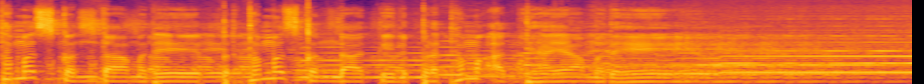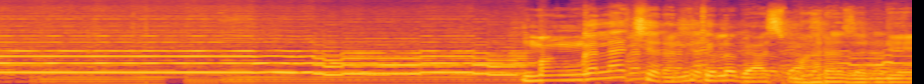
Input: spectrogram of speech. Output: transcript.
प्रथम स्कंदामध्ये प्रथम स्कंदातील प्रथम अध्यायामध्ये मंगलाचरण केलं व्यास महाराजांनी.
